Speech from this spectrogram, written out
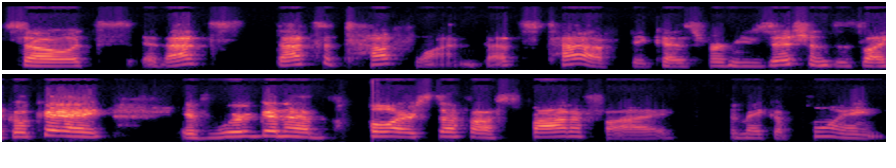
so it's that's that's a tough one. That's tough because for musicians, it's like, okay, if we're to pull our stuff off Spotify to make a point,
